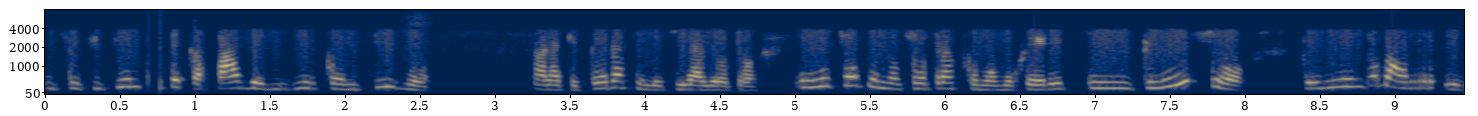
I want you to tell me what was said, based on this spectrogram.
y suficientemente capaz de vivir contigo para que puedas elegir al otro. Y muchas de nosotras como mujeres, incluso teniendo, eh,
